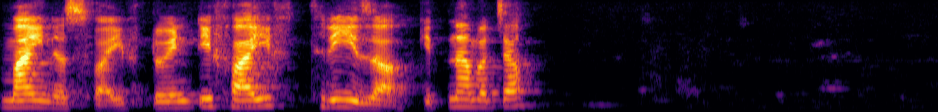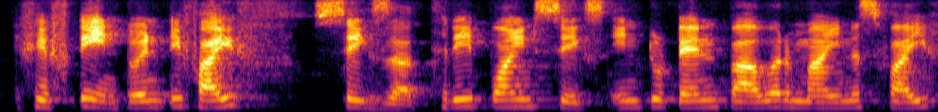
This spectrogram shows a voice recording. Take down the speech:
minus five twenty five three जा. कितना बचा? फिफ्टीन ट्वेंटी फाइव सिक्स जा. Three point six into ten power minus five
